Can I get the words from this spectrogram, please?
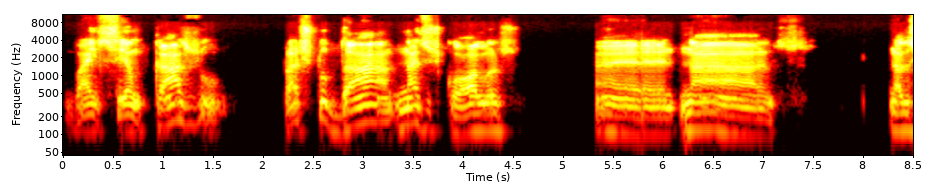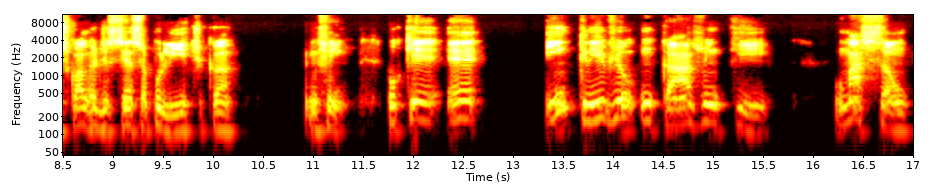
vai ser um caso para estudar nas escolas, é, nas, nas escolas de ciência política, enfim, porque é incrível um caso em que uma ação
